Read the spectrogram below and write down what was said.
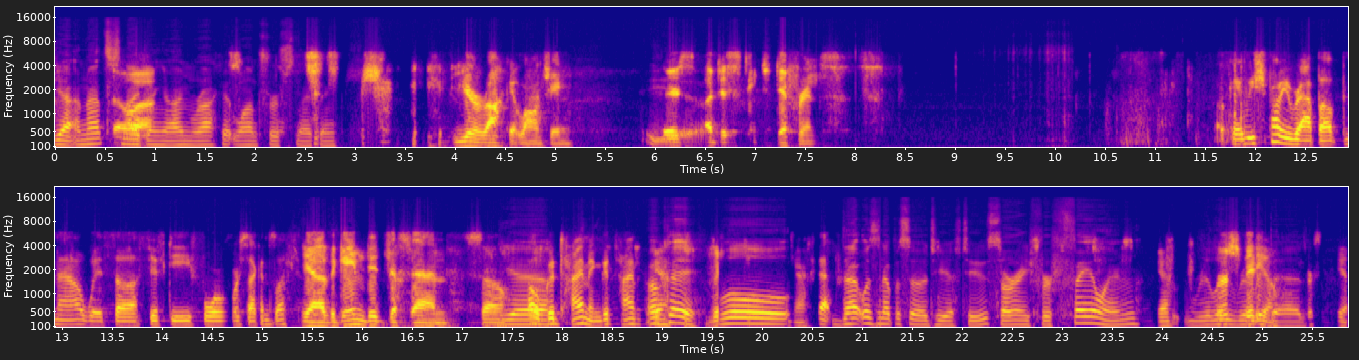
Yeah, I'm not So, uh, sniping. I'm rocket launcher sniping. You're rocket launching. There's a distinct difference. Okay, we should probably wrap up now with uh 54 seconds left. Yeah, the game did just end, so. Yeah. Oh, good timing. Good timing. Okay. Yeah. Well, Yeah. That- that was an episode of TF2. Sorry for failing. Yeah. Really, First really video. bad. Yeah,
